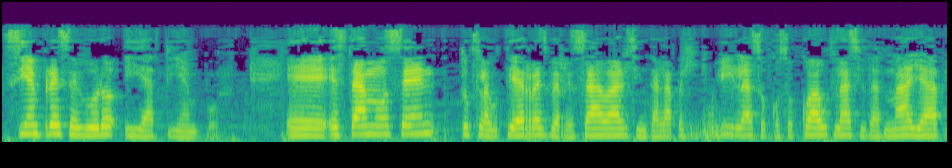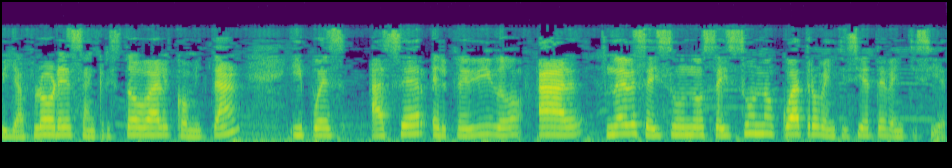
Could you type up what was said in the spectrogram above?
siempre seguro y a tiempo. Eh, estamos en Tuxtla Gutiérrez, Berriozábal, Cintalapa, Jiquipila, Socosocuautla, Ciudad Maya, Villaflores, San Cristóbal, Comitán y pues hacer el pedido al 961-614-2727.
